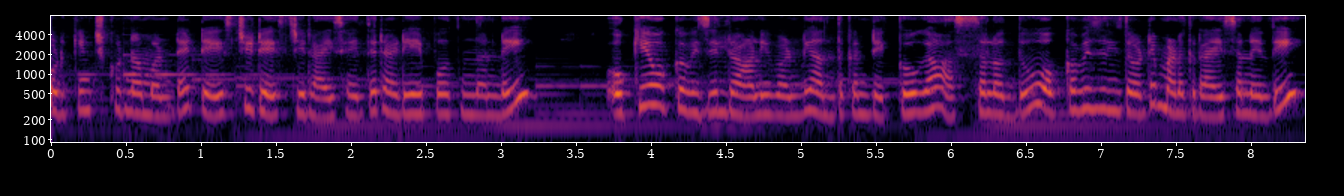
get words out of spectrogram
ఉడికించుకున్నామంటే టేస్టీ టేస్టీ రైస్ అయితే రెడీ అయిపోతుందండి. ఒకే ఒక్క విజిల్ రానివ్వండి అంతకంటే ఎక్కువగా అస్సలొద్దు. ఒక్క విజిల్ తోటి మనకు రైస్ అనేది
